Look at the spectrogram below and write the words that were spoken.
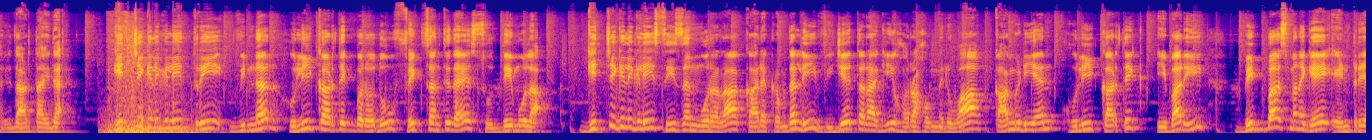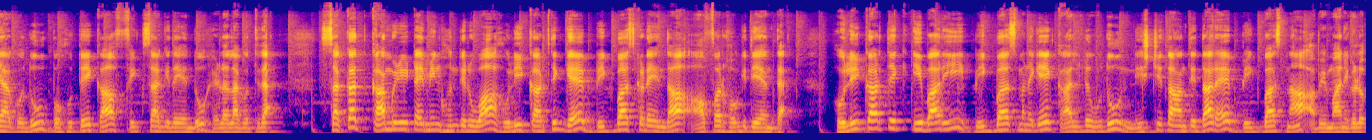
ಹರಿದಾಡ್ತಾ ಇದೆ. ಗಿಚ್ಚಿಗಿಲಿಗಿಲಿ ತ್ರೀ ವಿನ್ನರ್ ಹುಲಿ ಕಾರ್ತಿಕ್ ಬರೋದು ಫಿಕ್ಸ್ ಅಂತಿದೆ ಸುದ್ದಿ ಮೂಲ. ಗಿಚ್ಚಿಗಿಲಿಗಿಲಿ ಸೀಸನ್ ಮೂರರ ಕಾರ್ಯಕ್ರಮದಲ್ಲಿ ವಿಜೇತರಾಗಿ ಹೊರಹೊಮ್ಮಿರುವ ಕಾಮಿಡಿಯನ್ ಹುಲಿ ಕಾರ್ತಿಕ್ ಈ ಬಾರಿ ಬಿಗ್ ಬಾಸ್ ಮನೆಗೆ ಎಂಟ್ರಿ ಆಗೋದು ಬಹುತೇಕ ಫಿಕ್ಸ್ ಆಗಿದೆ ಎಂದು ಹೇಳಲಾಗುತ್ತಿದೆ. ಸಖತ್ ಕಾಮಿಡಿ ಟೈಮಿಂಗ್ ಹೊಂದಿರುವ ಹುಲಿ ಕಾರ್ತಿಕ್ಗೆ ಬಿಗ್ ಬಾಸ್ ಕಡೆಯಿಂದ ಆಫರ್ ಹೋಗಿದೆಯಂತೆ. ಹುಲಿ ಕಾರ್ತಿಕ್ ಈ ಬಾರಿ ಬಿಗ್ ಬಾಸ್ ಮನೆಗೆ ಕಾಲಿಡುವುದು ನಿಶ್ಚಿತ ಅಂತಿದ್ದಾರೆ ಬಿಗ್ ಬಾಸ್ನ ಅಭಿಮಾನಿಗಳು.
